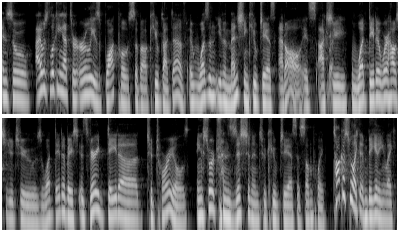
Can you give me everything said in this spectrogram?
And so I was looking at their earliest blog posts about cube.dev. It wasn't even mentioning Cube.js at all. It's actually right. what data warehouse should you choose? What database? It's very data tutorials and you sort of transition into Cube.js at some point. Talk us through like in the beginning, like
